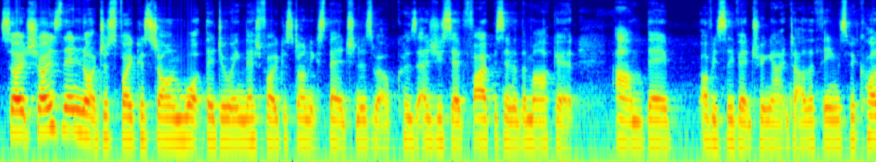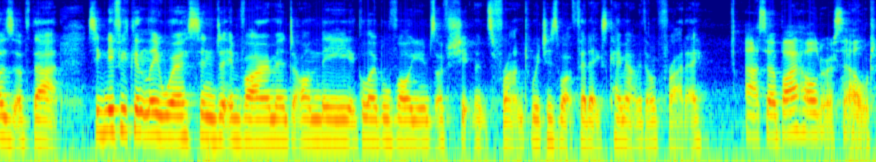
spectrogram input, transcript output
So it shows they're not just focused on what they're doing; they're focused on expansion as well. Because as you said, five percent of the market, um, they're obviously venturing out into other things because of that significantly worsened environment on the global volumes of shipments front, which is what FedEx came out with on Friday. Uh, so a buy, hold, or a sell? Hold.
